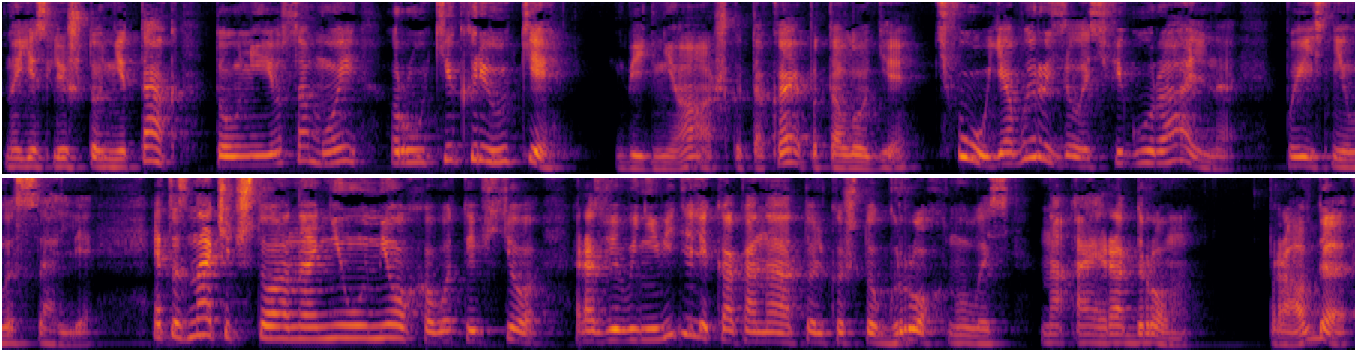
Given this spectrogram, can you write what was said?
Но если что не так, то у нее самой руки-крюки. «Бедняжка, такая патология». «Тьфу, я выразилась фигурально», — пояснила Салли. Это значит, что она не умеха, вот и все. Разве вы не видели, как она только что грохнулась на аэродром?» «Правда?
